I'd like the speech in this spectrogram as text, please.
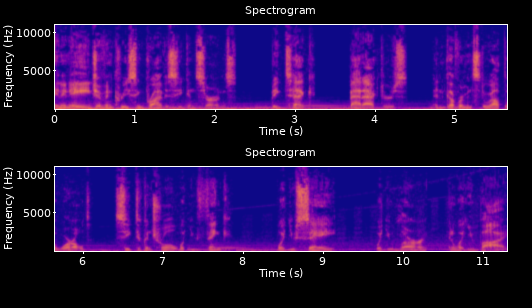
In an age of increasing privacy concerns, big tech, bad actors, and governments throughout the world seek to control what you think, what you say, what you learn, and what you buy.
